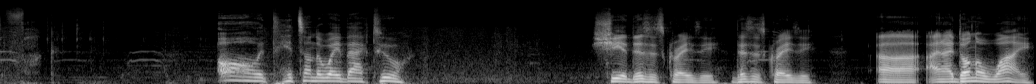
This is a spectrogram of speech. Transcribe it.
Fuck. Oh, it hits on the way back too. Shit, this is crazy. This is crazy. Uh, and I don't know why.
